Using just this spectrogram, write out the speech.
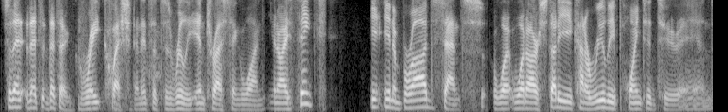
So that, that's that's a great question and it's it's a really interesting one. You know i think in a broad sense, what what our study kind of really pointed to, and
